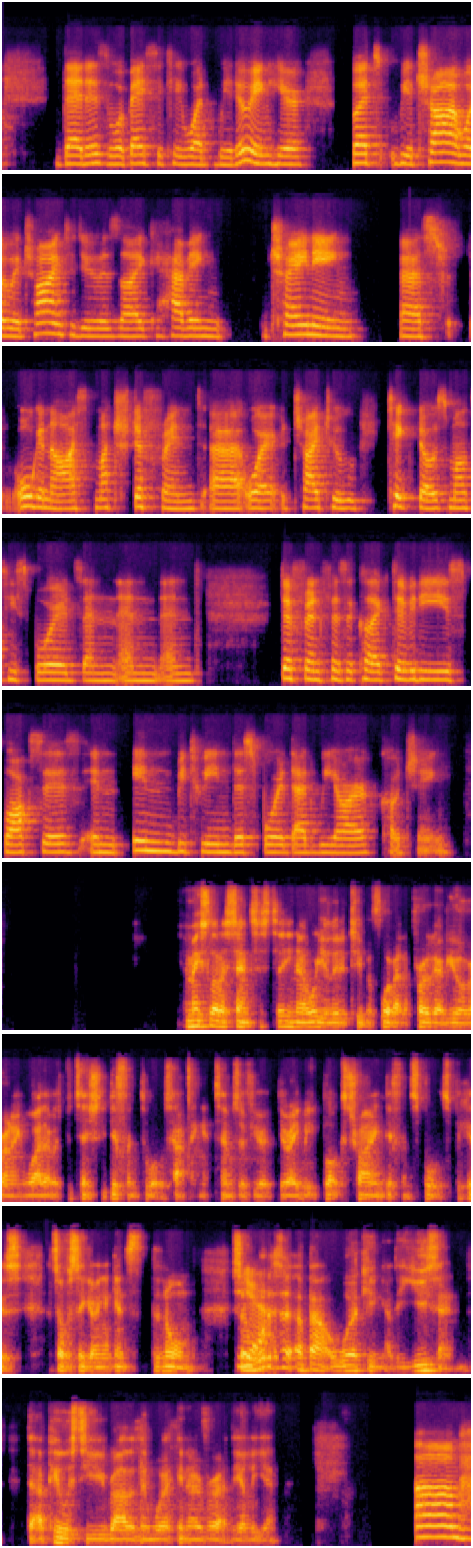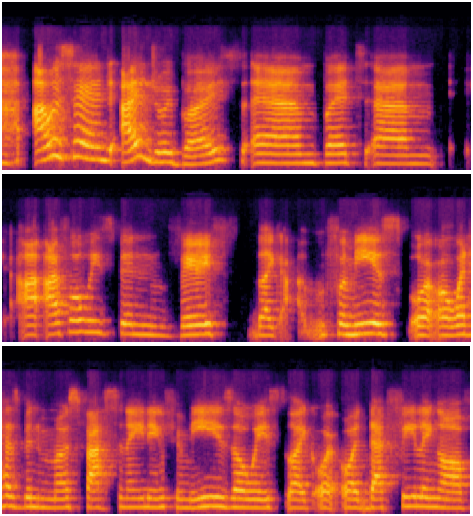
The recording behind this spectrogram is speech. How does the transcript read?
that is what basically what we're doing here. But we're trying, what we're trying to do is like having training uh, organized much different uh, or try to take those multi sports and and and different physical activities boxes in in between the sport that we are coaching. It makes a lot of sense as to you know what you alluded to before about the program you were running why that was potentially different to what was happening in terms of your, your eight week blocks trying different sports because it's obviously going against the norm. So yeah. what is it about working at the youth end that appeals to you rather than working over at the elite end? Um, I would say I enjoy both, um, but um, I, have always been very like for me is or, or what has been most fascinating for me is always like or, or that feeling of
